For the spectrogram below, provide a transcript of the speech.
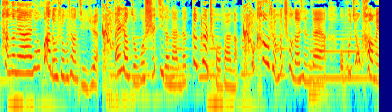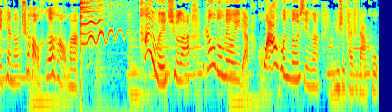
谈个恋爱连话都说不上几句，班上总共十几个男的，个个愁翻了。我靠什么撑到现在啊？我不就靠每天能吃好喝好吗？太委屈了，肉都没有一点，花荤都行啊。于是开始大哭，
